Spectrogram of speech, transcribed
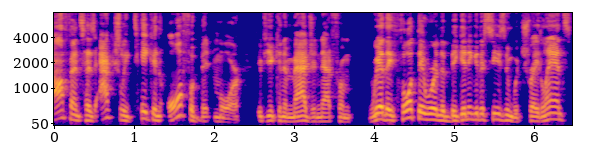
offense has actually taken off a bit more, if you can imagine that, from where they thought they were in the beginning of the season with Trey Lance.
